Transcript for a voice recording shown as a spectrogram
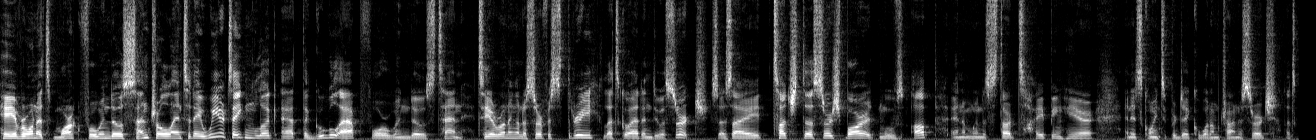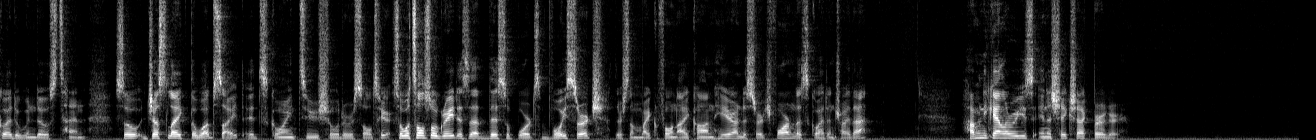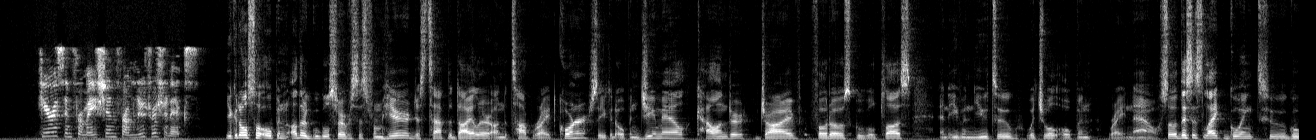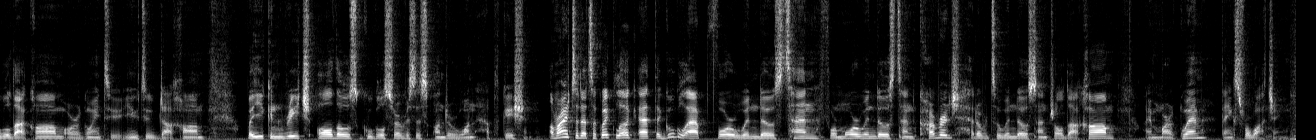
Hey everyone, it's Mark for Windows Central and today we are taking a look at the Google app for Windows 10. It's here running on the Surface 3. Let's go ahead and do a search. So as I touch the search bar, it moves up and I'm going to start typing here and it's going to predict what I'm trying to search. Let's go ahead to Windows 10. So just like the website, it's going to show the results here. So what's also great is that this supports voice search. There's a microphone icon here on the search form. Let's go ahead and try that. How many calories in a Shake Shack burger? Here is information from Nutritionix. You could also open other Google services from here. Just tap the dialer on the top right corner. So you could open Gmail, Calendar, Drive, Photos, Google+, and even YouTube, which will open right now. So this is like going to google.com or going to youtube.com but you can reach all those Google services under one application. All right, so that's a quick look at the Google app for Windows 10. For more Windows 10 coverage, head over to windowscentral.com. I'm Mark Guim. Thanks for watching.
